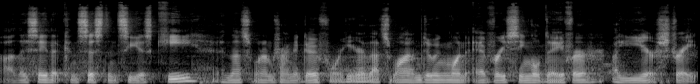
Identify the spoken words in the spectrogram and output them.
Uh, they say that consistency is key, and that's what I'm trying to go for here. That's why I'm doing one every single day for a year straight.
